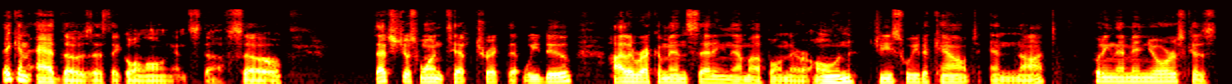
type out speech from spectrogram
They can add those as they go along and stuff. So, that's just one tip trick that we do. Highly recommend setting them up on their own G Suite account and not putting them in yours because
